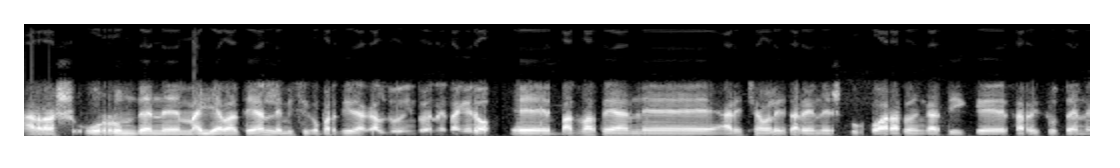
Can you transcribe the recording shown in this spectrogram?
arras urrunden maila batean, lehenbiziko partida galdu egin. Eta gero, e, bat batean e, aretsabaletaren eskuko aratuen gatik ezarri zuten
